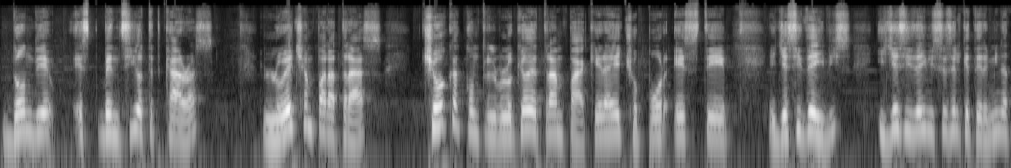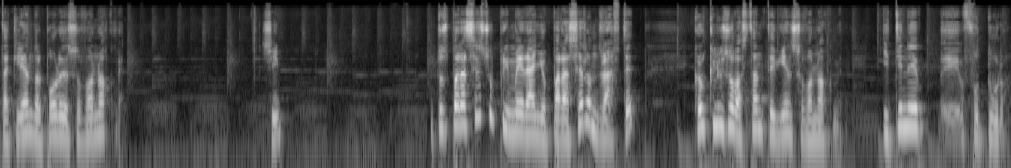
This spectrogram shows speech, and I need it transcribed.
donde es vencido Ted Carras, lo echan para atrás, choca contra el bloqueo de trampa que era hecho por este eh, Jesse Davis y Jesse Davis es el que termina tacleando al pobre de Ahmed. ¿Sí? Entonces, para hacer su primer año, para ser undrafted, creo que lo hizo bastante bien Ahmed y tiene eh, futuro.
